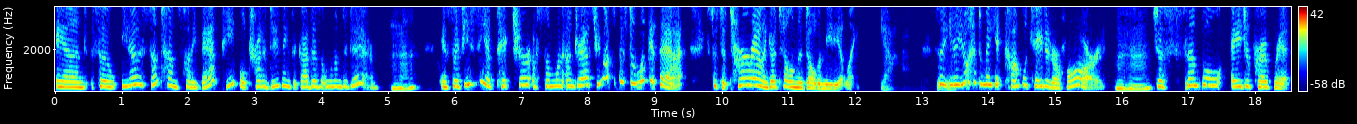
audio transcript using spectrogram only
And so, you know, sometimes, honey, bad people try to do things that God doesn't want them to do. Mhm. And so, if you see a picture of someone undressed, you're not supposed to look at that. You're supposed to turn around and go tell an adult immediately. So, you know, you don't have to make it complicated or hard, Mhm. just simple, age appropriate.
